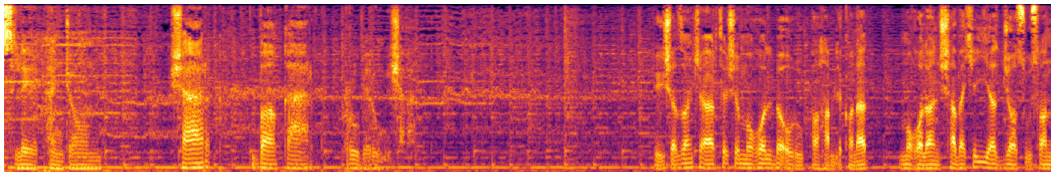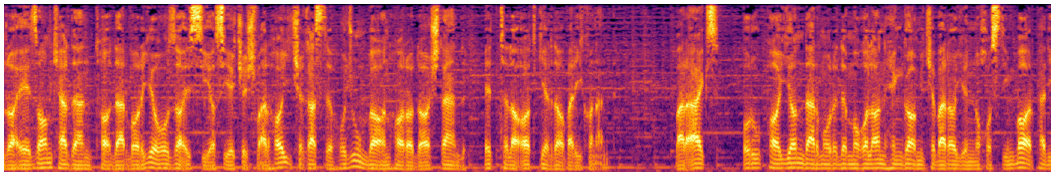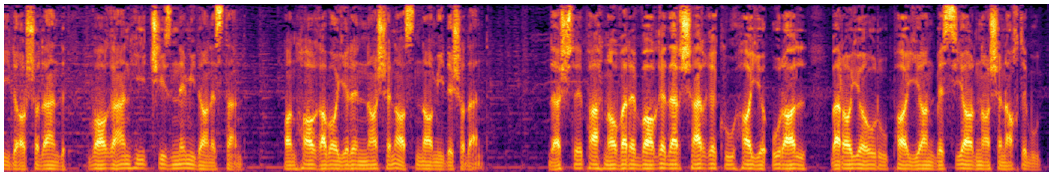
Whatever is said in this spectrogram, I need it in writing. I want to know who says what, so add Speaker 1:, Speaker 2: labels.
Speaker 1: فصل پنجم. شرق با غرب روبرو می شود.
Speaker 2: پیش از آن که ارتش مغول به اروپا حمله کند مغولان شبکه ای از جاسوسان را اعزام کردند تا درباره اوضاع سیاسی کشورهایی که قصد هجوم به آنها را داشتند اطلاعات گردآوری کنند. برعکس اروپاییان در مورد مغولان هنگامی که برای نخستین بار پدیدار شدند واقعا هیچ چیز نمی‌دانستند. آنها قبایل ناشناس نامیده شدند. دشت پهناور واقع در شرق کوههای اورال برای اروپاییان بسیار ناشناخته بود.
